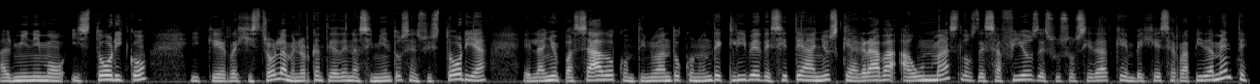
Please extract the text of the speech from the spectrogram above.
al mínimo histórico y que registró la menor cantidad de nacimientos en su historia el año pasado, continuando con un declive de siete años que agrava aún más los desafíos de su sociedad que envejece rápidamente.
